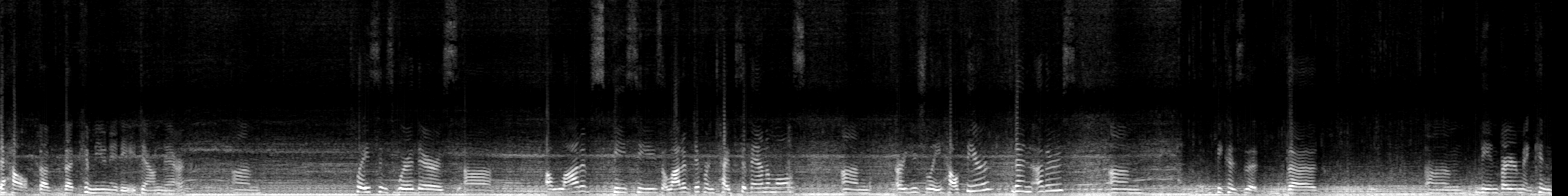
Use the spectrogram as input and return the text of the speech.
the health of the community down there. Um, places where there's uh, a lot of species, a lot of different types of animals um, are usually healthier than others um, because the, the um, the environment can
